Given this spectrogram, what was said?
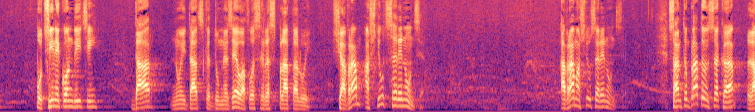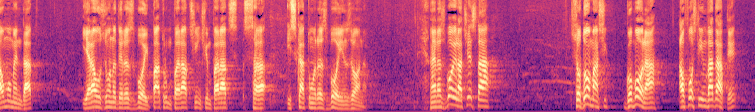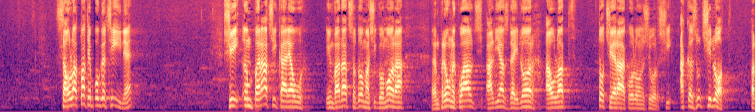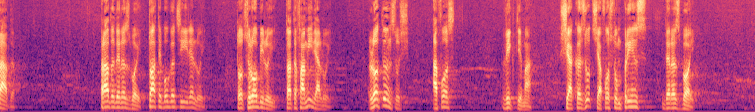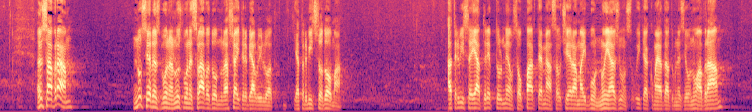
puține condiții, dar nu uitați că Dumnezeu a fost răsplata lui. Și Avram a știut să renunțe. Avram a știut să renunțe. S-a întâmplat însă că, la un moment dat, era o zonă de război, patru împărați, cinci împărați, s-a iscat un război în zonă. În războiul acesta, Sodoma și Gomora au fost invadate, s-au luat toate bogățiile și împărații care au invadat Sodoma și Gomora, împreună cu alți aliați de-ai lor, au luat tot ce era acolo în jur și a căzut și Lot, pradă. Pradă de război, toate bogățiile lui, toți robii lui, toată familia lui. Lot însuși a fost victima și a căzut și a fost un prins de război. Însă Avram nu se răzbună, nu spune slavă Domnului, așa i trebuia lui Lot. I-a trebuit Sodoma. A trebuit să ia dreptul meu sau partea mea sau ce era mai bun. Nu i-a ajuns. Uite acum i-a dat Dumnezeu. Nu Avram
